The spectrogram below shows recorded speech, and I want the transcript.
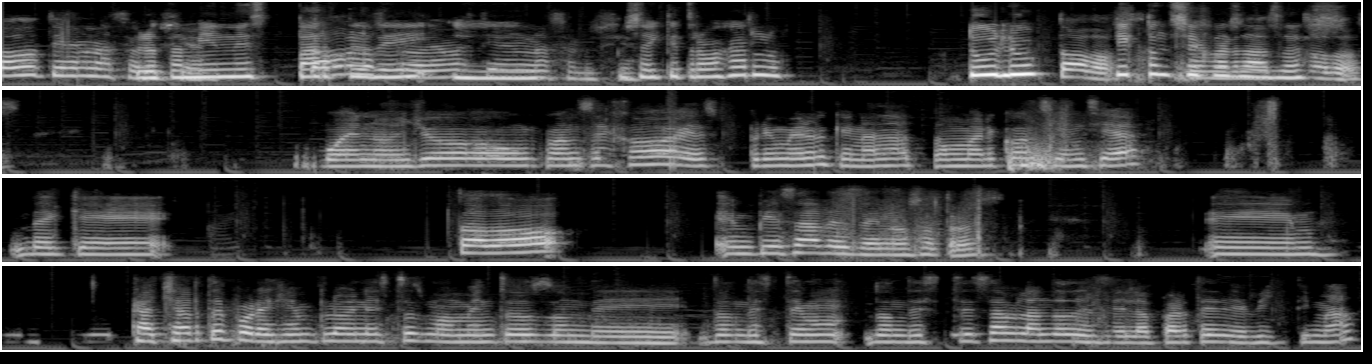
todo tiene una solución pero también es parte de y pues hay que trabajarlo Tulu, ¿qué consejos nos das? Todos. Bueno, yo un consejo es primero que nada tomar conciencia de que todo empieza desde nosotros. Em, cacharte, por ejemplo, en estos momentos donde, donde, donde estés hablando desde la parte de víctima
